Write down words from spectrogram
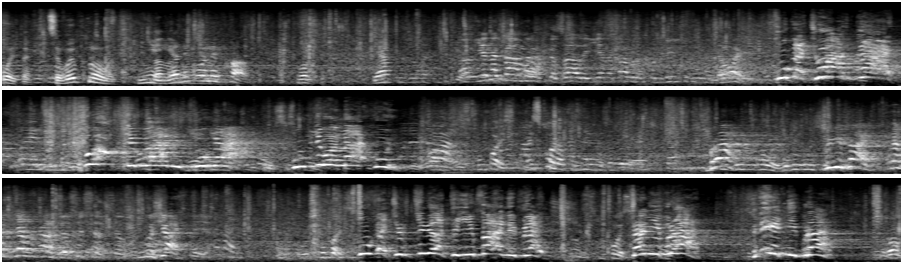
Кольте, це випхнули? Ні, я нікого не пхав. Там є на камерах казали, є на камерах подвічені. Давай. Сука, чорт, блядь! Чорт, ебаный, сука! Убью нахуй! Успокойся, хай скоро приїде забирає. Брат, приїжджай! Я я показую, все, все, все, площадь є. Успокойся. Сука, чертила ты ебаный, блядь! Успокойся. Це мій брат! Рідний брат! Рома,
